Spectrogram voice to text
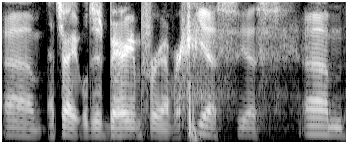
Um, That's right. We'll just bury them forever. yes, yes. Um,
